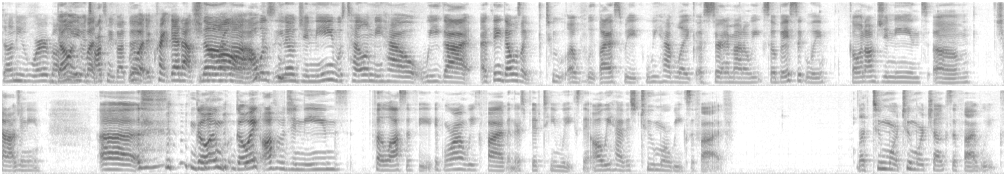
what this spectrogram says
Don't even worry about. Don't me. Even talk to, to me about We that. about to crank that out No, no, I was, you know, Janine was telling me how we got. I think that was like two of last week. We have like a certain amount of weeks. So basically, going off Janine's, um, shout out Janine. Uh, going going off of Janine's philosophy. If we're on week five and there's 15 weeks, then all we have is two more weeks of five. Like two more, two more chunks of five weeks.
